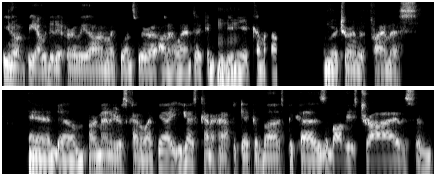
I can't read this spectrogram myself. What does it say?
you know, yeah, we did it early on, like once we were on Atlantic and Houdini had come out, and we were touring with Primus, and um, our manager was kind of like, yeah, you guys kind of have to take a bus because of all these drives, and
